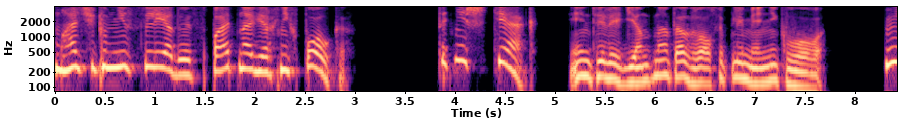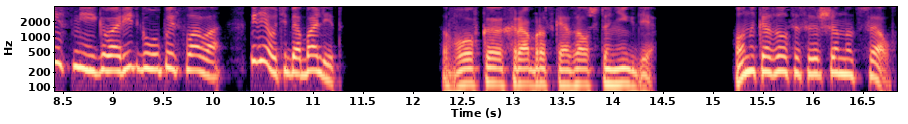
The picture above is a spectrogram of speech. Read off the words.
мальчикам не следует спать на верхних полках». «Да ништяк!» — интеллигентно отозвался племянник Вова. «Не смей говорить глупые слова. Где у тебя болит?» Вовка храбро сказал, что нигде. Он оказался совершенно цел.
